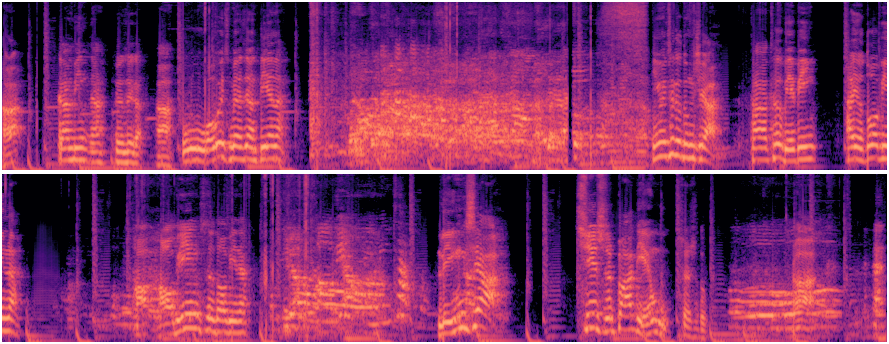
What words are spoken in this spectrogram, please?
好了，干冰啊，就是这个啊。我为什么要这样颠呢？因为这个东西啊，它特别冰，它有多冰呢？好好冰是多冰呢？零下零下七十八点五摄氏度啊啊！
